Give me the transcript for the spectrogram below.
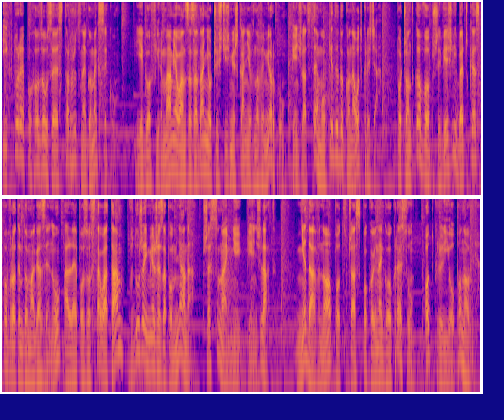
i które pochodzą ze starożytnego Meksyku. Jego firma miała za zadanie oczyścić mieszkanie w Nowym Jorku 5 lat temu, kiedy dokonał odkrycia. Początkowo przywieźli beczkę z powrotem do magazynu, ale pozostała tam w dużej mierze zapomniana przez co najmniej 5 lat. Niedawno, podczas spokojnego okresu, odkryli ją ponownie.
